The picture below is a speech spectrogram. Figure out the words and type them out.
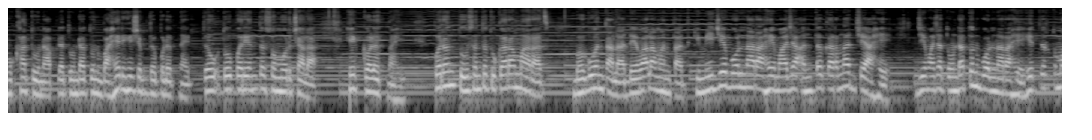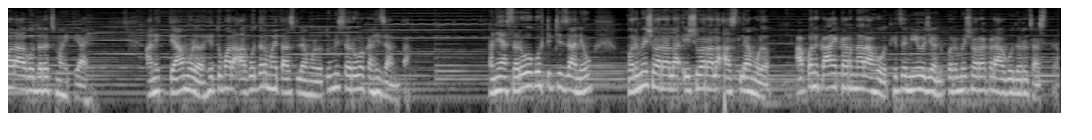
मुखातून आपल्या तोंडातून बाहेर हे शब्द पडत नाहीत तो तोपर्यंत समोरच्याला हे कळत नाही. परंतु संत तुकाराम महाराज भगवंताला देवाला म्हणतात की मी जे बोलणार आहे माझ्या अंतकरणात जे आहे जे माझ्या तोंडातून बोलणार आहे हे तर तुम्हाला अगोदरच माहिती आहे. आणि त्यामुळं हे तुम्हाला अगोदर माहीत असल्यामुळं तुम्ही सर्व काही जाणता. आणि या सर्व गोष्टीची जाणीव परमेश्वराला ईश्वराला असल्यामुळं आपण काय करणार आहोत ह्याचं नियोजन परमेश्वराकडे अगोदरच असतं.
